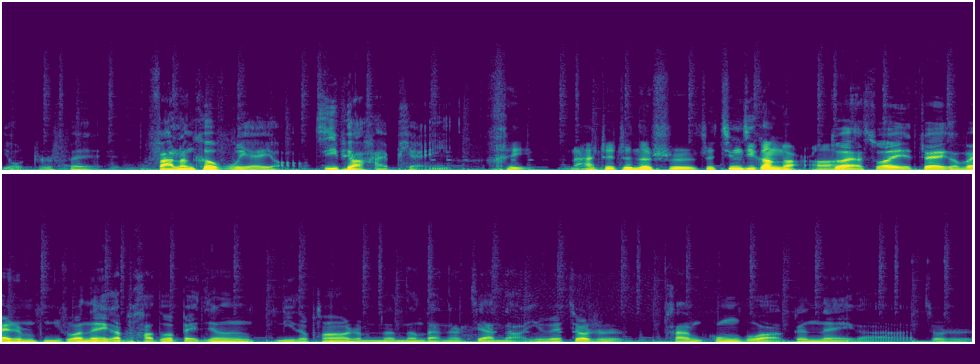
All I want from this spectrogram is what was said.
有直飞，法兰克福也有，机票还便宜。嘿，那这真的是这经济杠杆啊！，对，所以这个为什么你说那个好多北京你的朋友什么的能在那儿见到？因为就是他们工作跟那个就是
